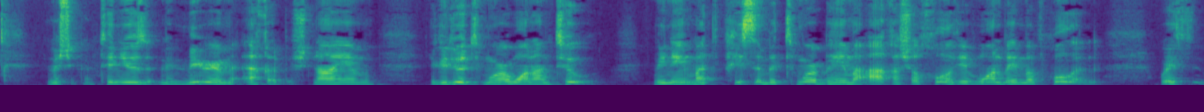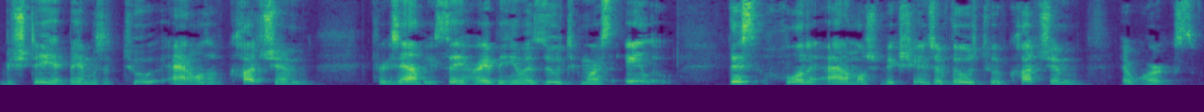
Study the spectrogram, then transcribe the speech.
The Mishnah continues, Mimirim echad b'shnayim, you could do a tamura one on two, meaning matpisim b'tamur behema acha shel if you have one behema of chulin, with b'shtei behemas of two animals of kachim, for example, you say, Hare behema zu tamuras elu, this chulin animal should be exchanged of those two of kachim, it works.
